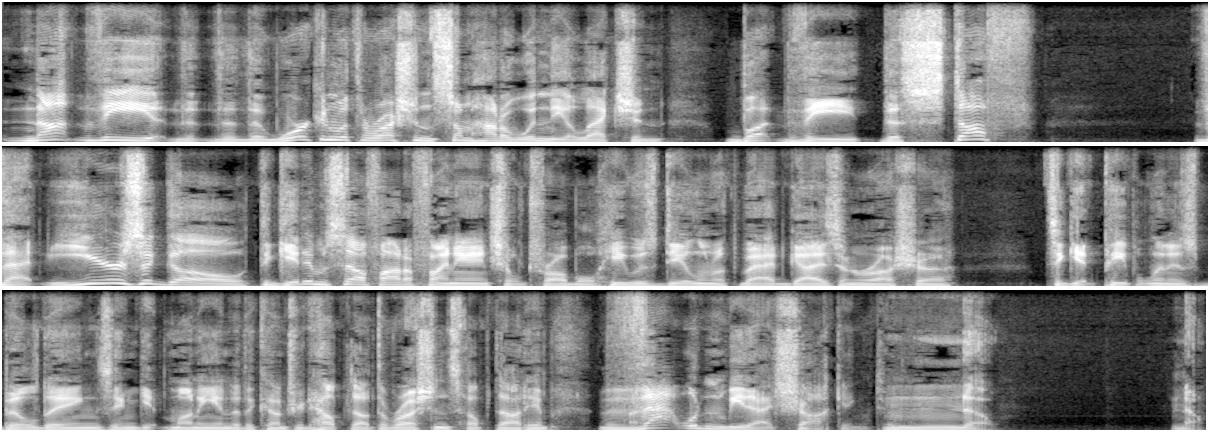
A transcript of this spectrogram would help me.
not the the, the the working with the Russians somehow to win the election, but the the stuff that years ago to get himself out of financial trouble, he was dealing with bad guys in Russia to get people in his buildings and get money into the country. It helped out the Russians, helped out him. That wouldn't be that shocking to me. no. No.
